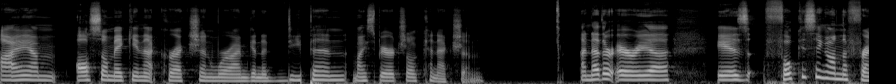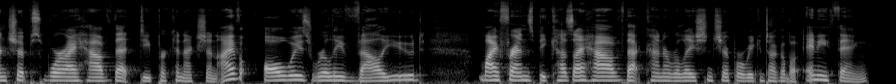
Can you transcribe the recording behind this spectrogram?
I am also making that correction where I'm going to deepen my spiritual connection. Another area is focusing on the friendships where I have that deeper connection. I've always really valued my friends because I have that kind of relationship where we can talk about anything.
